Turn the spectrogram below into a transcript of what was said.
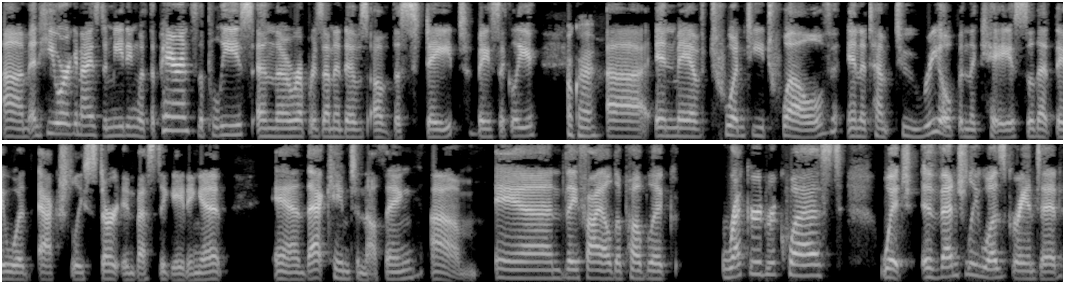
Um, and he organized a meeting with the parents, the police, and the representatives of the state, basically, Okay. uh, in May of 2012, in attempt to reopen the case so that they would actually start investigating it. And that came to nothing. Um, and they filed a public record request, which eventually was granted,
